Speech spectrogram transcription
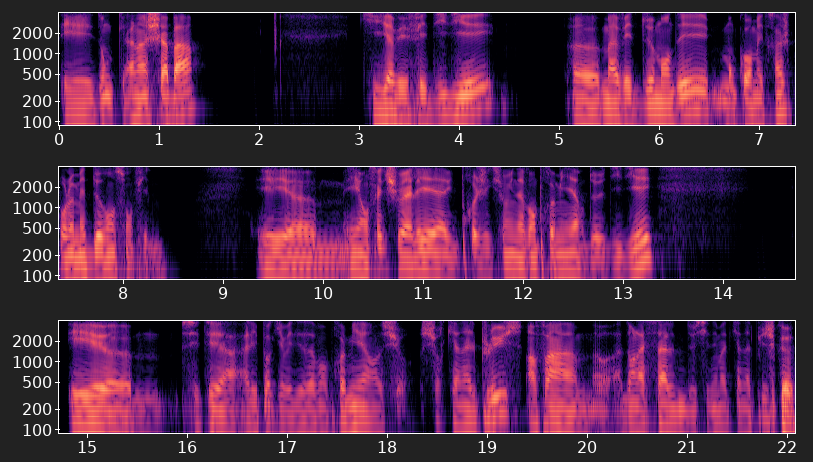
et donc Alain Chabat, qui avait fait Didier, m'avait demandé mon court métrage pour le mettre devant son film. Et, et, en fait, je suis allé à une projection, une avant-première de Didier. Et c'était à, l'époque, il y avait des avant-premières sur, sur Canal+, enfin, dans la salle de cinéma de Canal+, que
